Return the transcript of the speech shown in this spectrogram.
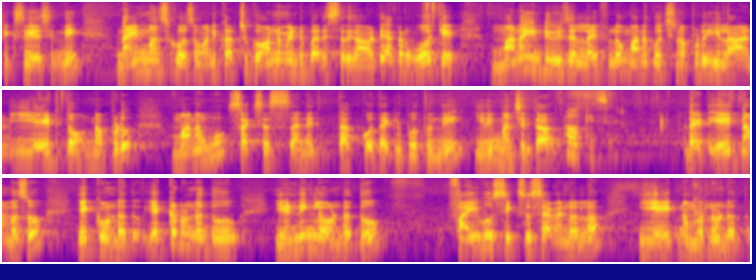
ఫిక్స్ చేసింది. నైన్ మంత్స్ కోసం అని ఖర్చు గవర్నమెంట్ భరిస్తుంది కాబట్టి అక్కడ ఓకే. మన ఇండివిజువల్ లైఫ్లో మనకు వచ్చినప్పుడు ఇలా ఈ ఎయిట్తో ఉన్నప్పుడు మనము సక్సెస్ అనేది తక్కువ తగ్గిపోతుంది. ఇది మంచిది కాదు. Okay sir. Right eight numbers ఎక్కువ ఉండొద్దు. ఎక్కడ ఉండొద్దు? ఎండింగ్లో ఉండొద్దు. ఫైవ్ సిక్స్ సెవెన్లలో ఈ ఎయిట్ నంబర్లు ఉండొద్దు.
